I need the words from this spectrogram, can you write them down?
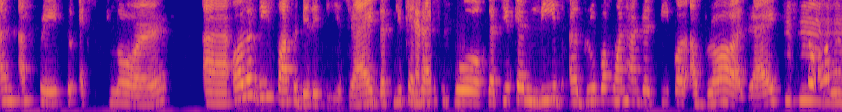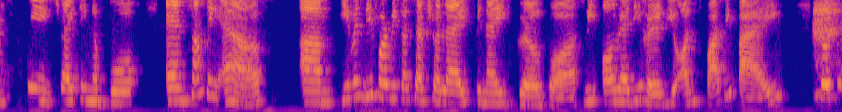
unafraid to explore uh, all of these possibilities, right? That you can yes. write a book, that you can lead a group of 100 people abroad, right? Mm-hmm. So all of mm-hmm. these things, writing a book, and something else. Um, even before we conceptualized Pinay Girl Boss, we already heard you on Spotify. So you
